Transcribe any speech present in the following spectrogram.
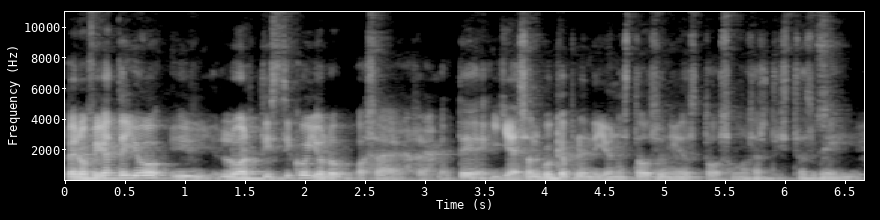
Pero fíjate, yo, y lo artístico, yo lo, o sea, realmente, y es algo que aprendí yo en Estados Unidos, todos somos artistas, güey.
